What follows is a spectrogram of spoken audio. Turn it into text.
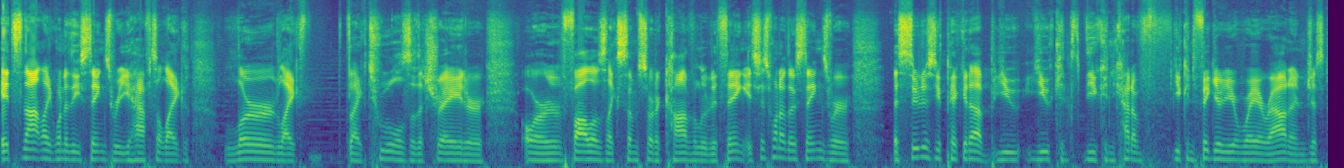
it's not like one of these things where you have to like learn like like tools of the trade or or follows like some sort of convoluted thing. It's just one of those things where as soon as you pick it up, you you can you can kind of you can figure your way around and just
